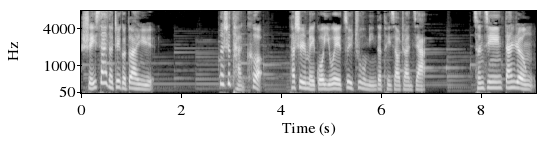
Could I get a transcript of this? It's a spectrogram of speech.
谁下的这个断语？那是坦克。他是美国一位最著名的推销专家，曾经担任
